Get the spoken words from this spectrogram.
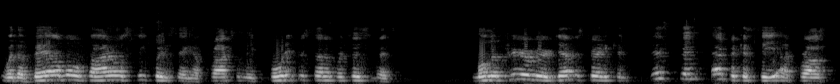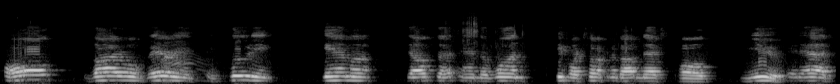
with available viral sequencing, approximately 40% of participants, molnupiravir demonstrated consistent efficacy across all viral variants, Wow. including gamma, delta, and the one people are talking about next called mu. It had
